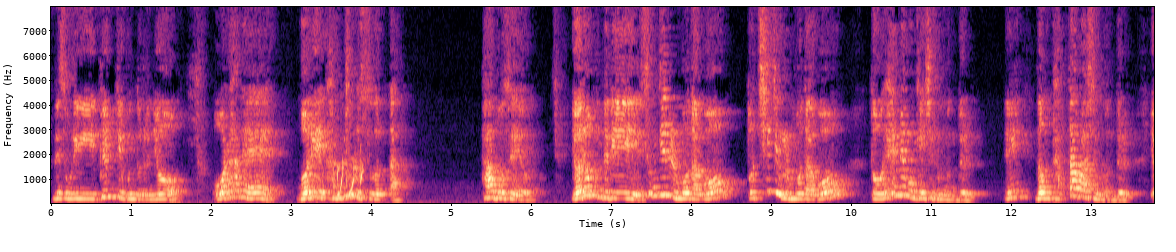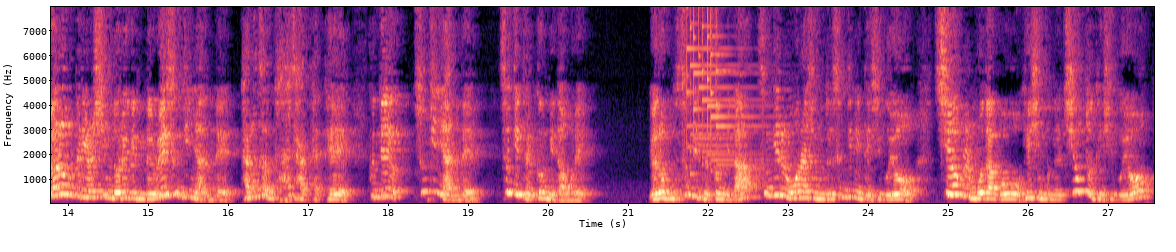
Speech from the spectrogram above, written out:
그래서 우리 뱀띠 분들은요, 올 한 해 머리에 감투를 쓰겠다. 봐보세요. 여러분들이 승진을 못하고 또 취직을 못하고 또 헤매고 계시는 분들, 예? 너무 답답하신 분들, 여러분들이 열심히 노력했는데 왜 승진이 안 돼? 다른 사람 다 잘 돼. 근데 승진이 안 돼. 승진 될 겁니다, 올해. 여러분들 승진 될 겁니다. 승진을 원하시는 분들은 승진이 되시고요. 취업을 못하고 계신 분들 취업도 되시고요.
